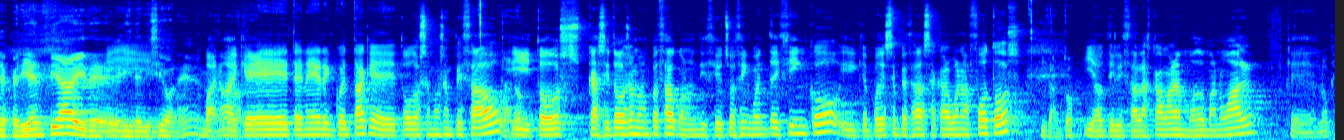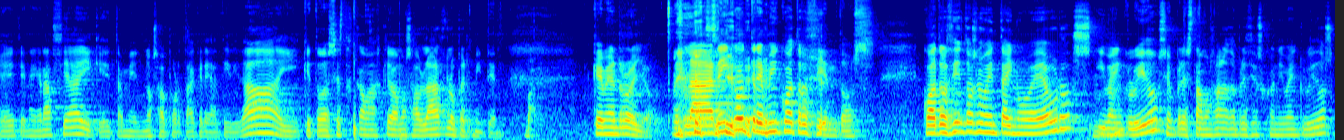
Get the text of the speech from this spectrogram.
experiencia y de, y de Y, visión. ¿eh? Bueno, hay que tener en cuenta que todos hemos empezado Claro. y todos, casi todos hemos empezado con un 1855 y que puedes empezar a sacar buenas fotos Y tanto. y a utilizar las cámaras en modo manual que es lo que tiene gracia y que también nos aporta creatividad y que todas estas cámaras que vamos a hablar lo permiten. Vale. Que me enrollo. La Sí. Nikon 3400. 499 euros, IVA incluido, siempre estamos hablando de precios con IVA incluidos.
